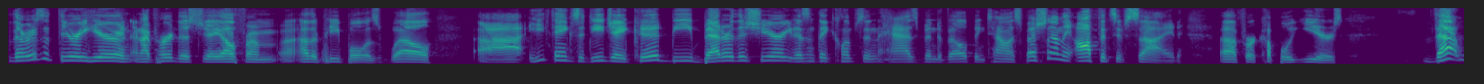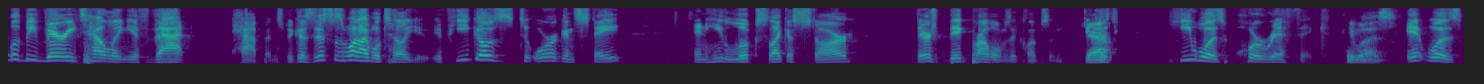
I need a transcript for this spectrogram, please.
there is a theory here, and, and I've heard this JL from uh, other people as well. Uh, he thinks that DJ could be better this year. He doesn't think Clemson has been developing talent, especially on the offensive side, uh, for a couple of years. That would be very telling if that happens, because this is what I will tell you: if he goes to Oregon State and he looks like a star, there's big problems at Clemson yeah, because he was horrific. he was. It was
